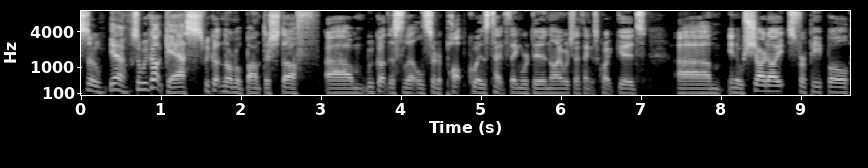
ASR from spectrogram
So yeah, so we've got guests, we've got normal banter stuff. Um, we've got this little sort of pop quiz type thing we're doing now, which I think is quite good. Um, you know, shout outs for people,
